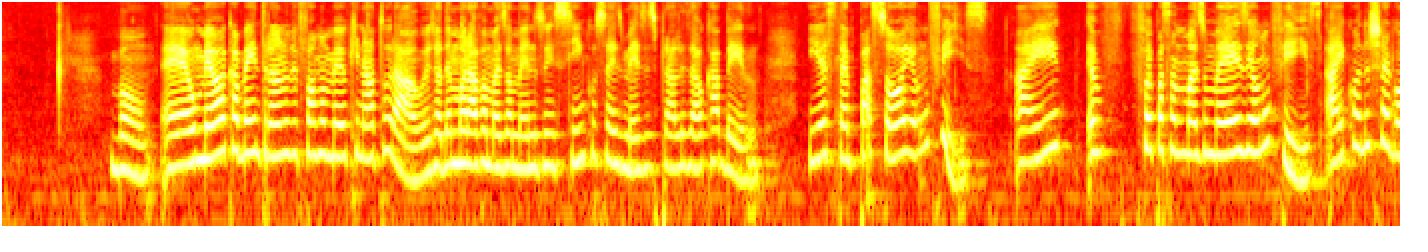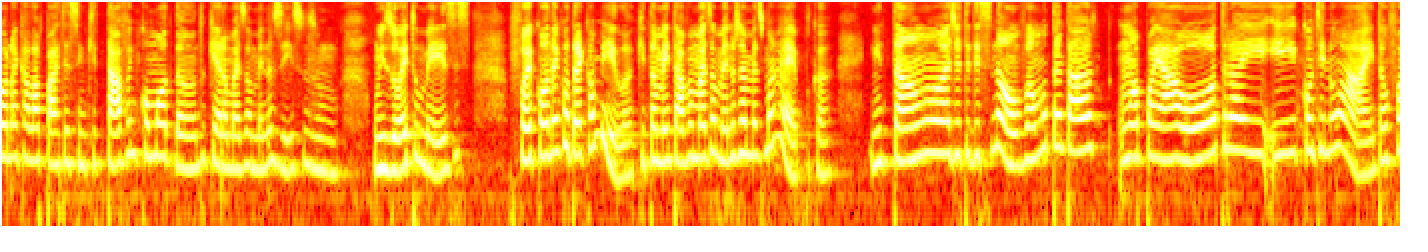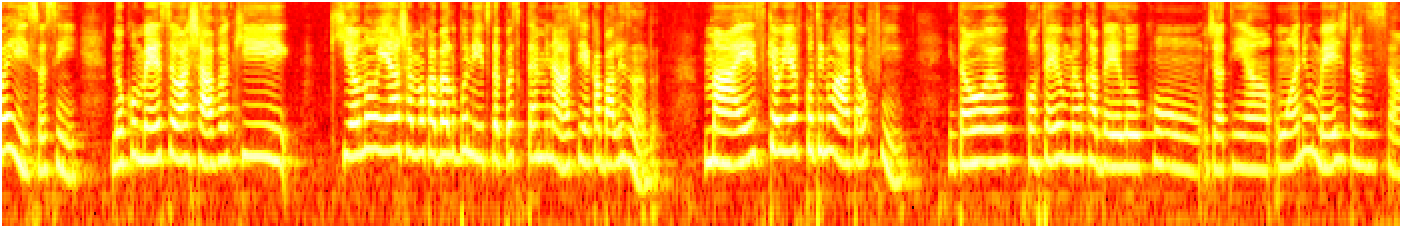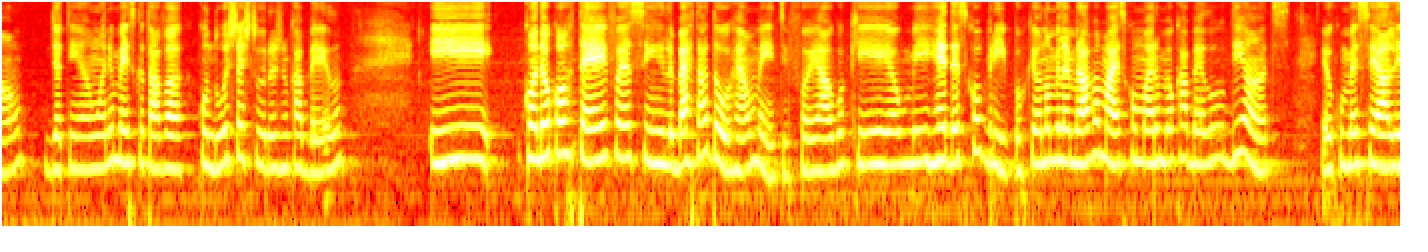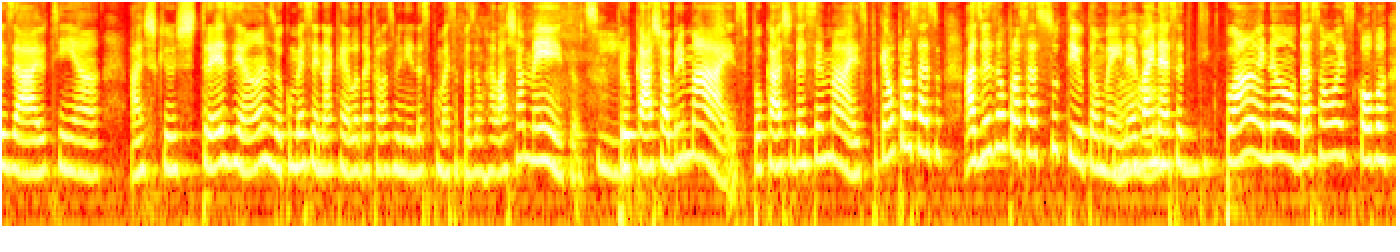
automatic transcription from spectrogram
Bom, é, o meu eu acabei entrando de forma meio que natural. Eu já demorava mais ou menos uns 5, 6 meses para alisar o cabelo. E esse tempo passou e eu não fiz. Aí eu foi passando mais um mês e eu não fiz. Aí quando chegou naquela parte assim que estava incomodando, que era mais ou menos isso, um, uns oito meses, foi quando eu encontrei Camila, que também estava mais ou menos na mesma época. Então a gente disse não, vamos tentar um apoiar a outra e, e continuar. Então foi isso, assim. No começo eu achava que que eu não ia achar meu cabelo bonito depois que terminasse e ia acabar alisando, mas que eu ia continuar até o fim. Então eu cortei o meu cabelo com. Já tinha um ano e um mês de transição. Já tinha um ano e um mês que eu estava com duas texturas no cabelo. E quando eu cortei, foi assim, libertador, realmente. Foi algo que eu me redescobri, porque eu não me lembrava mais como era o meu cabelo de antes. Eu comecei a alisar, eu tinha acho que uns 13 anos, eu comecei naquela daquelas meninas que começam a fazer um relaxamento, para o cacho abrir mais, para o cacho descer mais. Porque é um processo, às vezes é um processo sutil também, uhum. né? Vai nessa de tipo, ai, ah, não, dá só uma escova,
